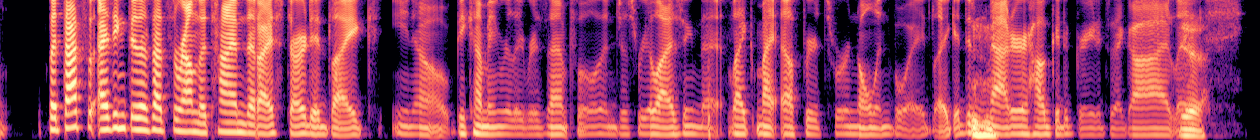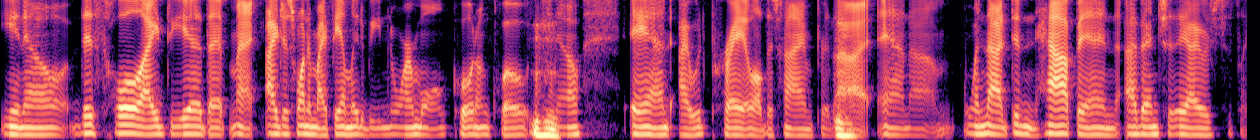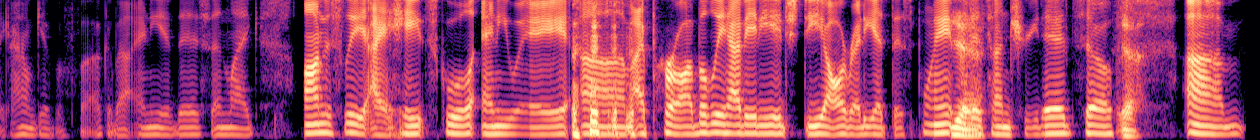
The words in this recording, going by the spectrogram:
but that's I think that that's around the time that I started like you know becoming really resentful and just realizing that like my efforts were null and void. Like it didn't Mhm. matter how good of grades I got. Like yeah. You know this whole idea that my I just wanted my family to be normal, quote unquote. You Mhm. know. And I would pray all the time for Mhm. that. And um, when that didn't happen, eventually I was just like, I don't give a fuck about any of this and like honestly i hate school anyway um i probably have adhd already at this point Yeah. but it's untreated so Yeah. um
